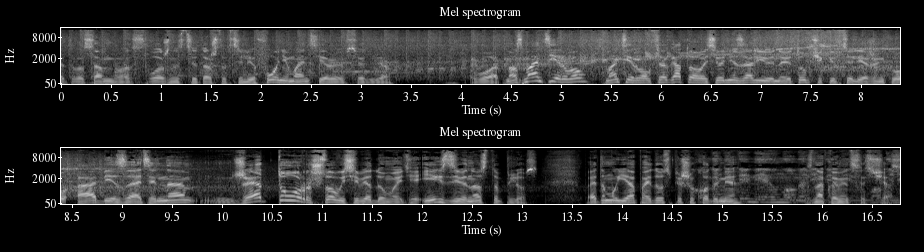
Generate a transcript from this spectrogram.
этого самого сложности то, что в телефоне монтирую все это дело. Вот, но смонтировал, смонтировал, все готово. Сегодня залью на ютубчик, и в тележеньку обязательно. Jet Tour, что вы себе думаете? X90+. Поэтому я пойду с пешеходами знакомиться сейчас.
